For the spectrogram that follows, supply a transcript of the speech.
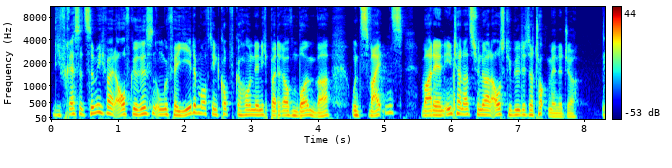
die Fresse ziemlich weit aufgerissen, ungefähr jedem auf den Kopf gehauen, der nicht bei drei auf den Bäumen war. Und zweitens war der ein international ausgebildeter Topmanager.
